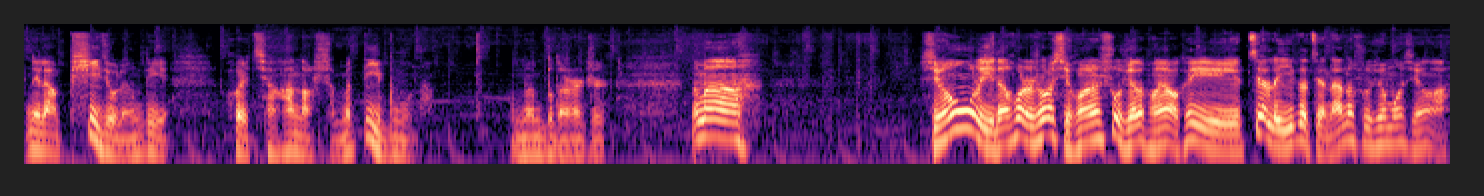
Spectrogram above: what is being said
那辆 P90D 会强悍到什么地步呢？我们不得而知。那么。喜欢物理的，或者说喜欢数学的朋友，可以建立一个简单的数学模型啊。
